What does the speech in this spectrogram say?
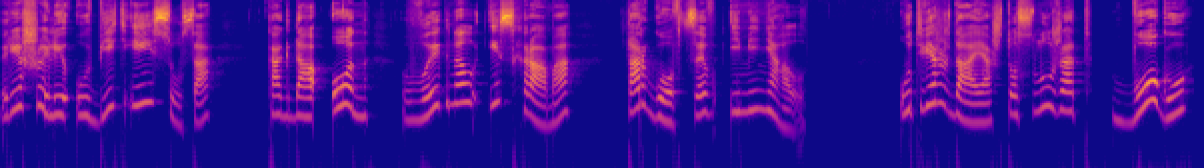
решили убить Иисуса, когда он выгнал из храма торговцев и менял. Утверждая, что служат Богу,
